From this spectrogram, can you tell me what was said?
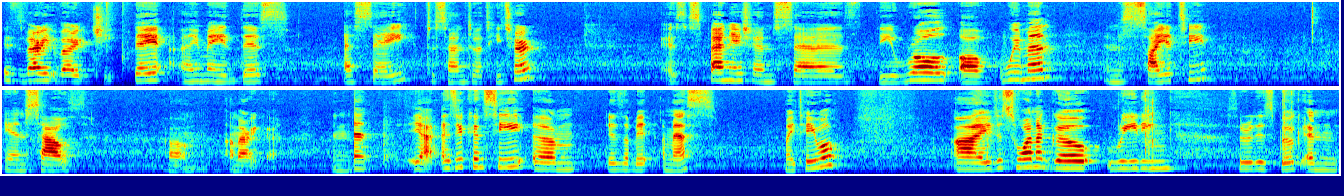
it's very, very cheap. Today I made this essay to send to a teacher. It's Spanish and says the role of women in society in South um, America. And, yeah, as you can see, um, is a bit a mess, my table. I just want to go reading through this book and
